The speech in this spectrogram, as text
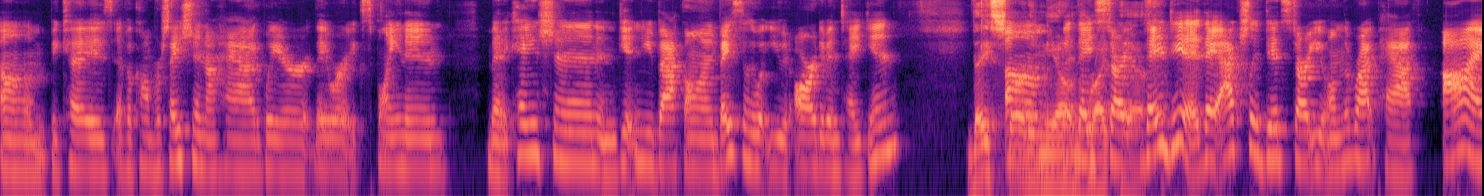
um, because of a conversation I had where they were explaining medication and getting you back on basically what you had already been taking. They started me Um, but on they the right started. path. They did. They actually did start you on the right path. I,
